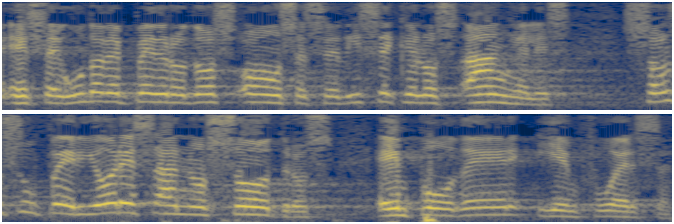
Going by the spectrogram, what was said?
en segunda de Pedro 2.11 se dice que los ángeles son superiores a nosotros en poder y en fuerza.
